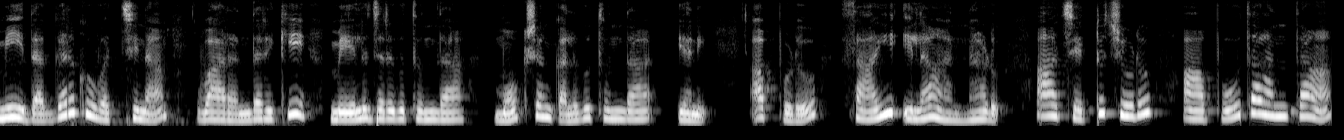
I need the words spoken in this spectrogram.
మీ దగ్గరకు వచ్చిన వారందరికీ మేలు జరుగుతుందా? మోక్షం కలుగుతుందా? అని. అప్పుడు సాయి ఇలా అన్నాడు. ఆ చెట్టు చూడు ఆ పూత అంతా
